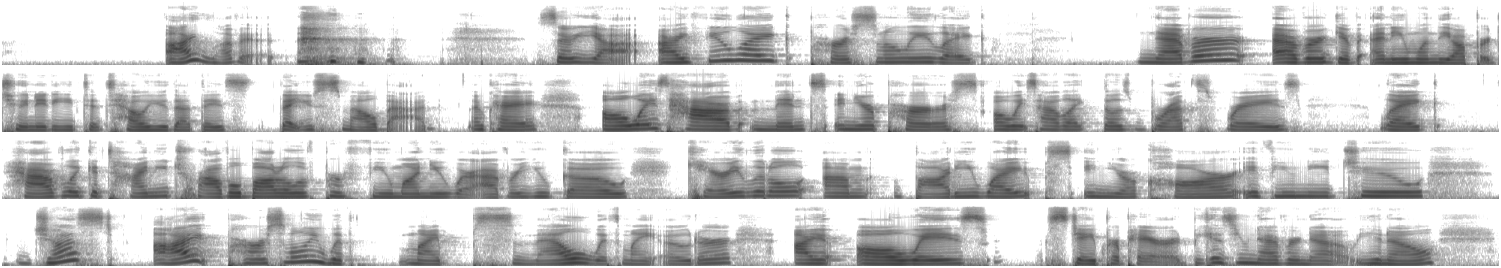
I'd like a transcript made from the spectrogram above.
I love it. so yeah, I feel like personally like never ever give anyone the opportunity to tell you that they that you smell bad, okay? Always have mints in your purse, always have like those breath sprays, like have like a tiny travel bottle of perfume on you wherever you go. Carry little um body wipes in your car if you need to. Just I personally with my smell with my odor, I always stay prepared because you never know, you know?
